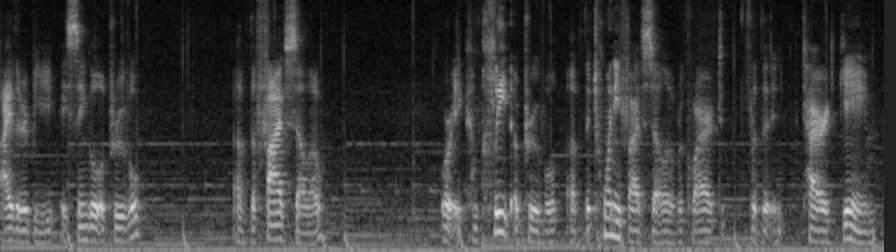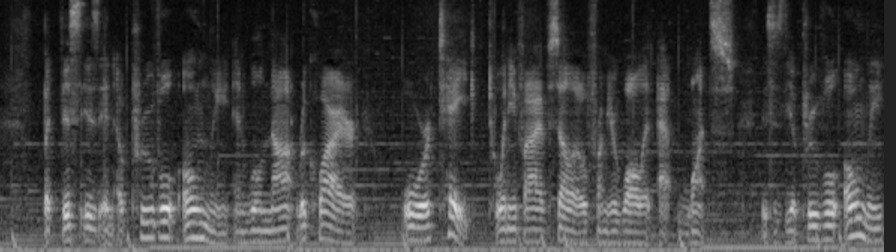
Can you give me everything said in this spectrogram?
either be a single approval of the 5 Celo or a complete approval of the 25 Celo required for the entire game. But this is an approval only and will not require or take 25 Celo from your wallet at once. This is the approval only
